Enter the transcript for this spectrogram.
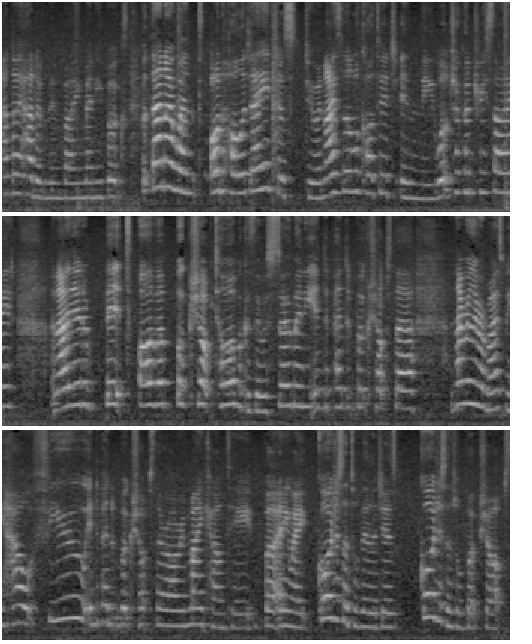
and I hadn't been buying many books. But then I went on holiday just to a nice little cottage in the Wiltshire countryside and I did a bit of a bookshop tour because there were so many independent bookshops there. And that really reminds me how few independent bookshops there are in my county. But anyway gorgeous little villages gorgeous little bookshops.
